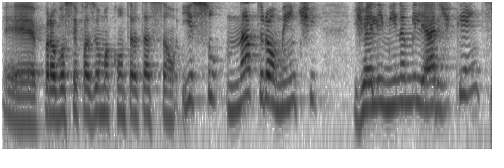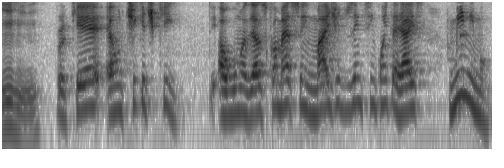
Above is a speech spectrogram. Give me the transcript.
é, para você fazer uma contratação. Isso naturalmente já elimina milhares de clientes, Uhum. porque é um ticket que algumas delas começam em mais de 250 reais mínimo.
